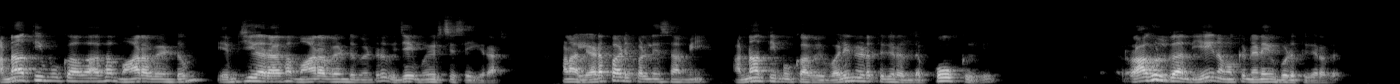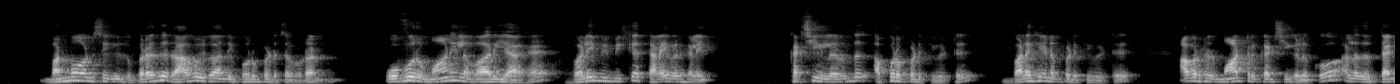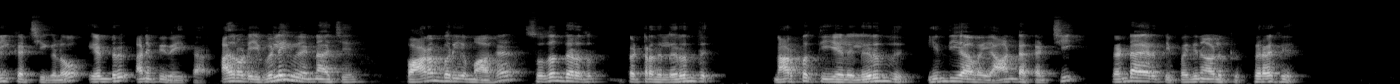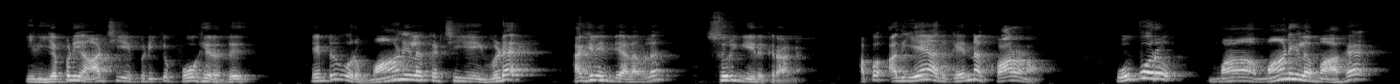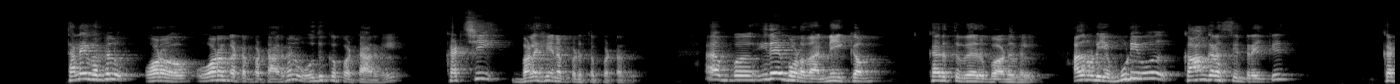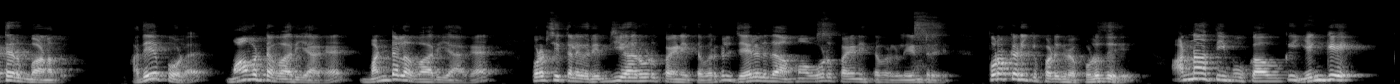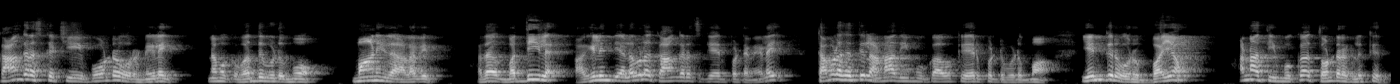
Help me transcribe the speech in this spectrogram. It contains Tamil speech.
அதிமுகவாக மாற வேண்டும் எம்ஜிஆராக மாற வேண்டும் என்று விஜய் முயற்சி செய்கிறார். ஆனால் எடப்பாடி பழனிசாமி அதிமுகவை வழிநடத்துகிற இந்த போக்கு ராகுல் காந்தியை நமக்கு நினைவுபடுத்துகிறது. மன்மோகன் சிங்குக்கு பிறகு ராகுல் காந்தி பொறுப்பெடுத்தவுடன் ஒவ்வொரு மாநில வாரியாக வலிமைமிக்க தலைவர்களை கட்சியிலிருந்து அப்புறப்படுத்திவிட்டு பலகீனப்படுத்திவிட்டு அவர்கள் மாற்று கட்சிகளுக்கோ அல்லது தனி கட்சிகளோ என்று அனுப்பி வைத்தார். அதனுடைய விளைவு என்னாச்சு? பாரம்பரியமாக சுதந்திர பெற்றதிலிருந்து நாற்பத்தி ஏழிலிருந்து இந்தியாவை ஆண்ட கட்சி ரெண்டாயிரத்தி பதினாலுக்கு பிறகு இனி எப்படி ஆட்சியை பிடிக்க போகிறது என்று ஒரு மாநில கட்சியை விட அகில இந்திய அளவில் சுருங்கி இருக்கிறாங்க. அப்போ அது ஏன் அதுக்கு என்ன காரணம்? ஒவ்வொரு மா மாநிலமாக தலைவர்கள் ஓர ஓரங்கட்டப்பட்டார்கள் ஒதுக்கப்பட்டார்கள் கட்சி பலகீனப்படுத்தப்பட்டது. இதே போலதான் நீக்கம் கருத்து வேறுபாடுகள் அதனுடைய முடிவு காங்கிரஸ் இன்றைக்கு கட்டெரும்பானது. அதே போல மாவட்ட வாரியாக மண்டல வாரியாக புரட்சித் தலைவர் எம்ஜிஆரோடு பயணித்தவர்கள் ஜெயலலிதா அம்மாவோடு பயணித்தவர்கள் என்று புறக்கணிக்கப்படுகிற பொழுது அதிமுகவுக்கு எங்கே காங்கிரஸ் கட்சியை போன்ற ஒரு நிலை நமக்கு வந்து விடுமோ? மாநில அளவில். அதாவது மத்தியில அகில இந்திய அளவில் காங்கிரசுக்கு ஏற்பட்ட நிலை தமிழகத்தில் அதிமுகவுக்கு ஏற்பட்டு விடுமா? என்கிற ஒரு பயம் அதிமுக தொண்டர்களுக்கு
